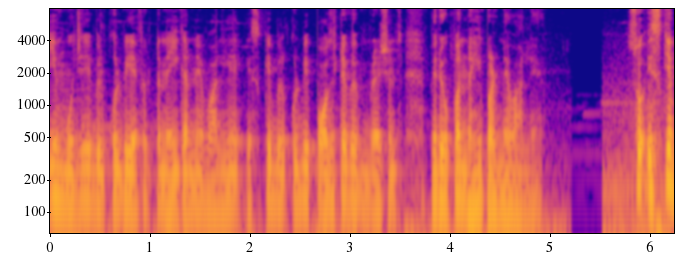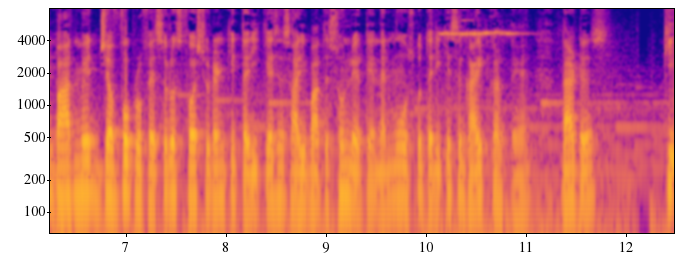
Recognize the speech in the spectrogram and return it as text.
ये मुझे बिल्कुल भी इफ़ेक्ट नहीं करने वाली हैं। इसके बिल्कुल भी पॉजिटिव इंप्रेशन मेरे ऊपर नहीं पड़ने वाले हैं। सो so, इसके बाद में जब वो प्रोफेसर उस फ़र्स्ट स्टूडेंट की तरीके से सारी बातें सुन लेते हैं देन वो उसको तरीके से गाइड करते हैं दैट इज़ कि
